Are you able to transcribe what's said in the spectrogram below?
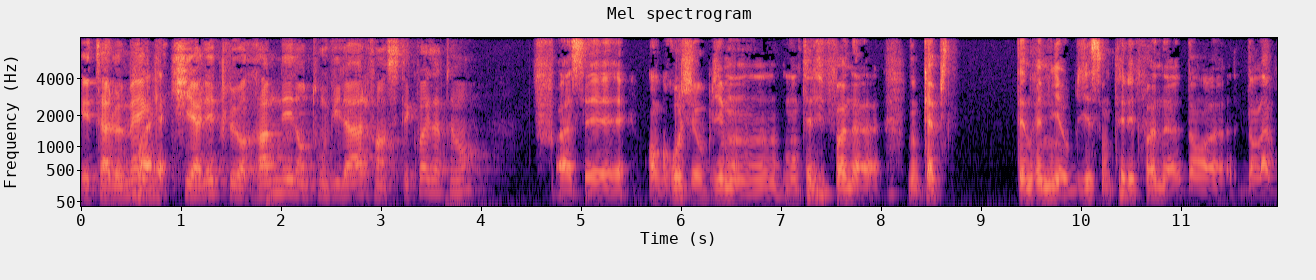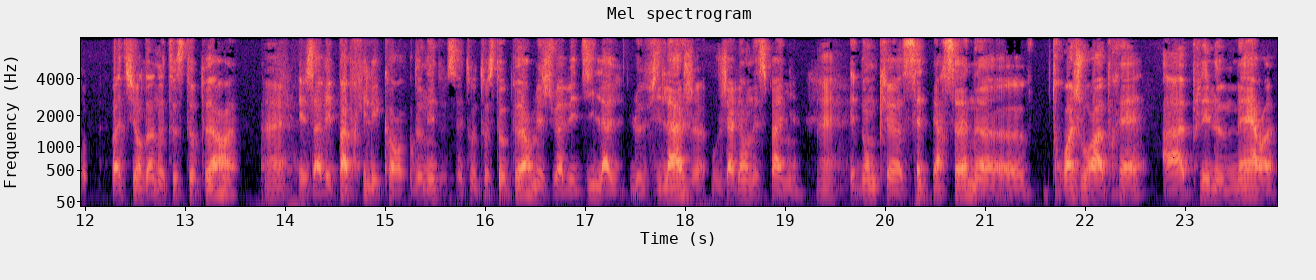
et t'as le mec qui allait te le ramener dans ton village. Enfin, c'était quoi exactement? Ah, c'est en gros j'ai oublié mon, mon téléphone. Euh, donc capitaine Rémi a oublié son téléphone euh, dans, euh, dans la voiture d'un autostoppeur. Et j'avais pas pris les coordonnées de cet autostoppeur, mais je lui avais dit le village où j'allais en Espagne. Et donc cette personne, trois jours après, a appelé le maire,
